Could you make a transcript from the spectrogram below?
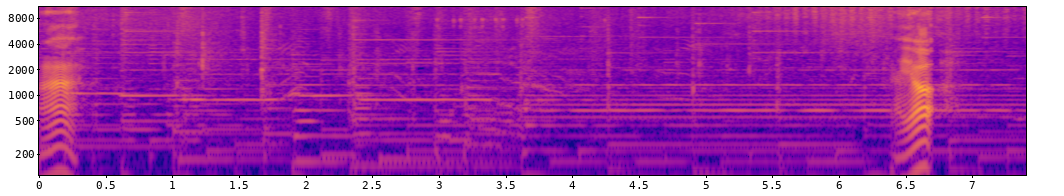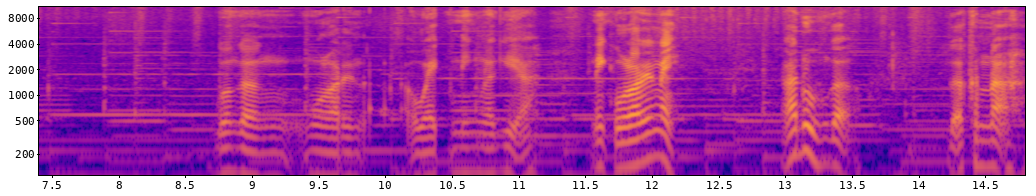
Nah. Ayo. Gua nggak ngeluarin awakening lagi ya. Nih keluarin nih. Aduh, nggak nggak kena.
